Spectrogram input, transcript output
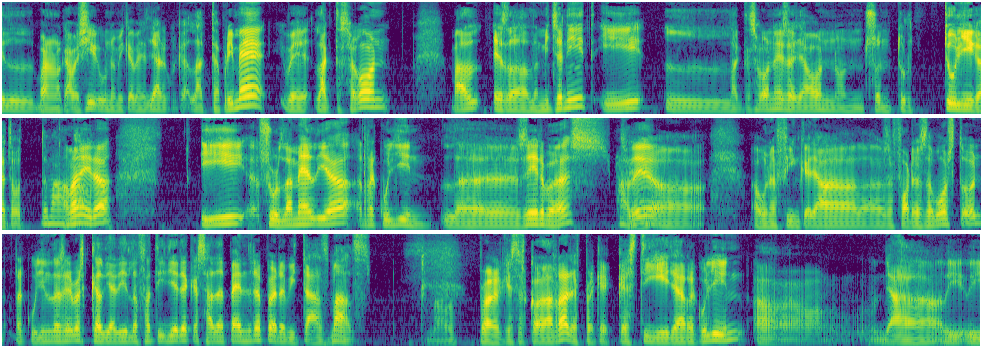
El, bueno, no acaba així, una mica més llarg l'acte primer, bé, l'acte segon, val? és el de mitjanit, i l'acte segon és allà on, on són tur- t'ho lliga tot de mala manera, i surt l'Amèlia recollint les herbes, vale? Sí. a, a una finca allà a les afores de Boston, recollint les herbes que li ha dit la fatillera que s'ha de prendre per evitar els mals Val. per aquestes coses rares, perquè que estigui allà recollint eh, ja li, li,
